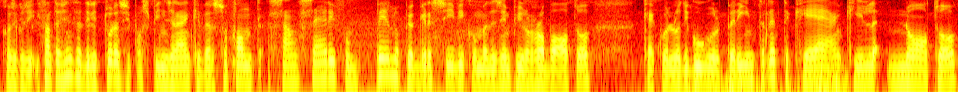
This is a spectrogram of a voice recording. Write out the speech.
cose così. Il fantascienza addirittura si può spingere anche verso font sans serif un pelo più aggressivi come ad esempio il Roboto, che è quello di Google per internet, che è anche il Noto,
